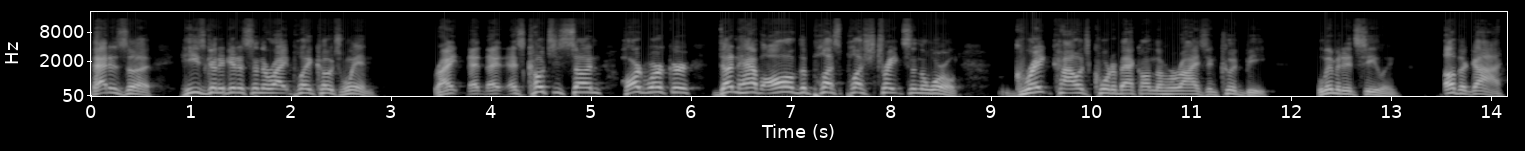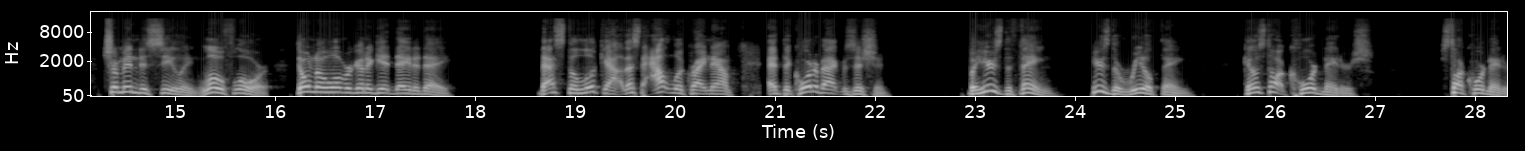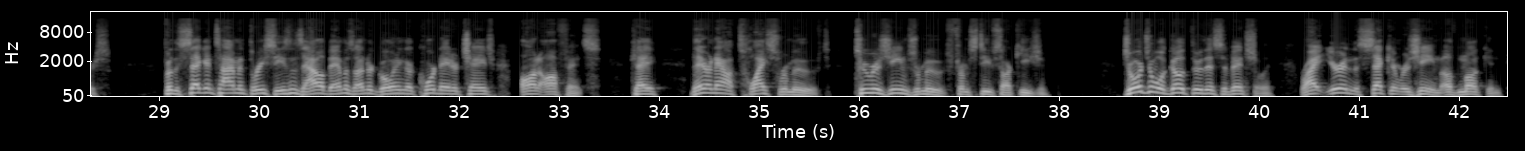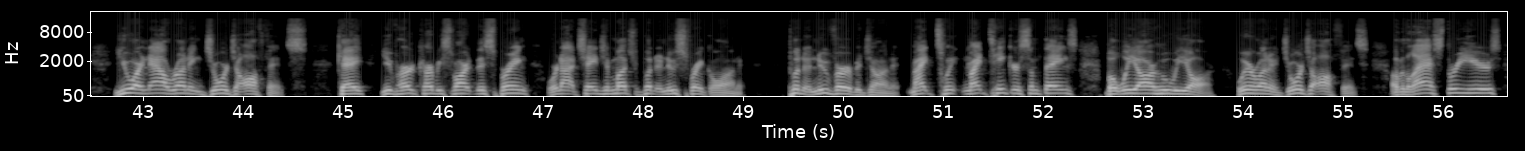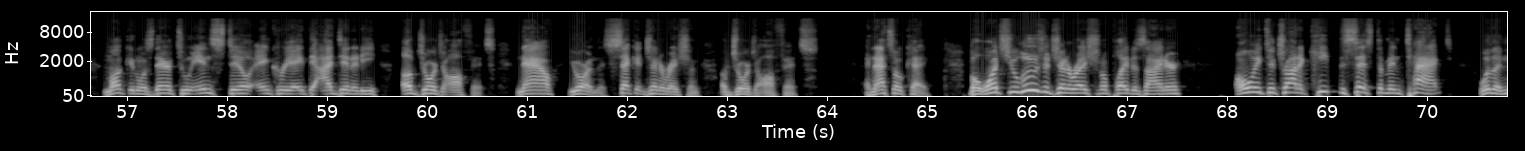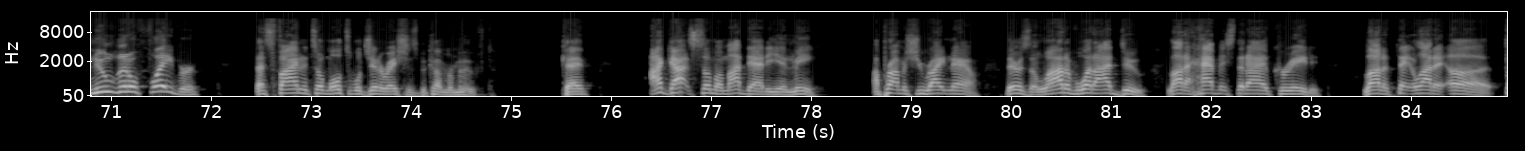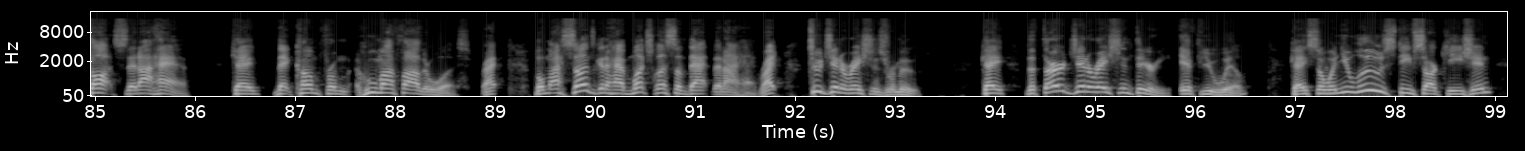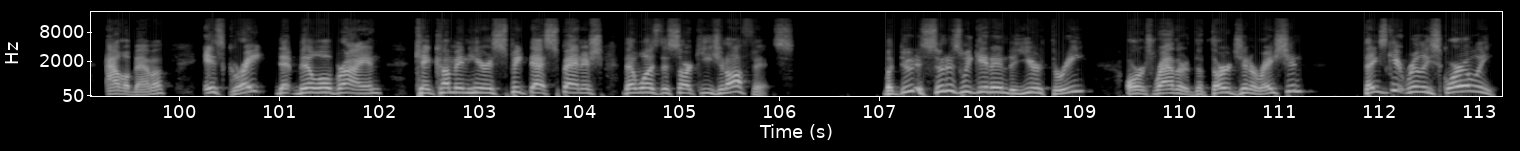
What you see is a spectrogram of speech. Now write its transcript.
That is uh he's gonna get us in the right play, coach win. Right? That, that as coach's son, hard worker, doesn't have all the plus plus traits in the world. Great college quarterback on the horizon could be limited ceiling. Other guy, tremendous ceiling, low floor. Don't know what we're going to get day to day. That's the lookout. That's the outlook right now at the quarterback position. But here's the thing. Here's the real thing. Okay, let's talk coordinators. Let's talk coordinators. For the second time in three seasons, Alabama's undergoing a coordinator change on offense. Okay. They are now twice removed, two regimes removed from Steve Sarkisian. Georgia will go through this eventually right? You're in the second regime of Monken. You are now running Georgia offense. Okay. You've heard Kirby Smart this spring. We're not changing much. We're putting a new sprinkle on it. putting a new verbiage on it. Might tw- might tinker some things, but we are who we are. We're running Georgia offense. Over the last three years, Monken was there to instill and create the identity of Georgia offense. Now you are in the second generation of Georgia offense, and that's okay. But once you lose a generational play designer, only to try to keep the system intact with a new little flavor, that's fine until multiple generations become removed. Okay. I got some of my daddy in me. I promise you right now. There's a lot of what I do, a lot of habits that I have created, a lot of th- a lot of uh, thoughts that I have, okay, that come from who my father was, right? But my son's going to have much less of that than I had, right? Two generations removed. Okay. The third generation theory, if you will. Okay. So when you lose Steve Sarkisian, Alabama, it's great that Bill O'Brien can come in here and speak that Spanish that was the Sarkisian offense. But dude, as soon as we get into year three, or rather the third generation, things get really squirrely.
